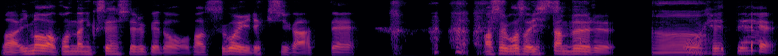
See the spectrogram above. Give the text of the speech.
まあ今はこんなに苦戦してるけど、まあすごい歴史があって、まあそれこそイスタンブールをうん。経て、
